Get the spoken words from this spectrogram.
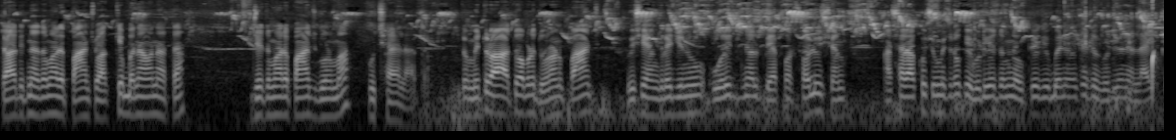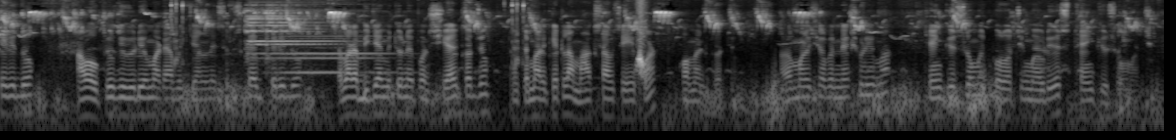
તો આ રીતના તમારે પાંચ વાક્ય બનાવવાના હતા, જે તમારે પાંચ ગુણમાં પૂછાયેલા હતા. તો મિત્રો, આ હતું આપણે ધોરણ પાંચ વિષય અંગ્રેજીનું ઓરિજિનલ પેપર સોલ્યુશન આશા રાખું છું મિત્રો કે વીડિયો તમને ઉપયોગી બન્યો છે તો વિડીયોને લાઇક કરી દો. આવા ઉપયોગી વીડિયો માટે આપણી ચેનલને સબસ્ક્રાઈબ કરી દો. તમારા બીજા મિત્રોને પણ શેર કરજો અને તમારે કેટલા માર્ક્સ આવશે એ પણ કોમેન્ટ કરજો. હવે મળીશું આપણે નેક્સ્ટ વિડીયોમાં. Thank you so much for watching my videos thank you so much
